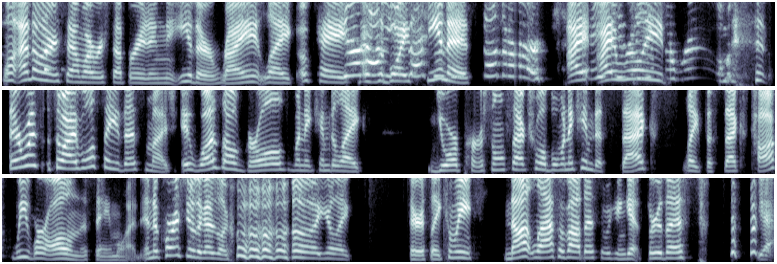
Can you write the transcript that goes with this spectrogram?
well, I don't understand why we're separating me either, right? Like, okay, the boy's penis. I, I really, the there was, so I will say this much it was all girls when it came to like your personal sexual, but when it came to sex, like the sex talk, we were all in the same one. And of course, you know, the guys are like, you're like, seriously, can we not laugh about this so we can get through this. yeah.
